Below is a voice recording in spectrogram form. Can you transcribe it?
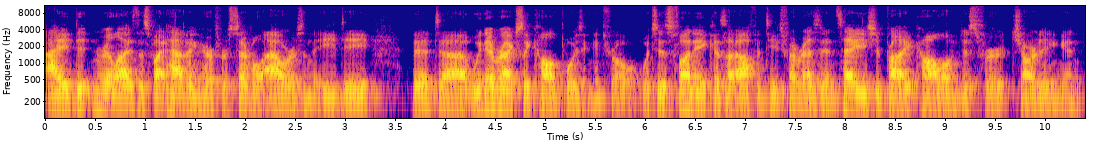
I didn't realize, despite having her for several hours in the ED, that uh, we never actually called poison control, which is funny because I often teach my residents, hey, you should probably call them just for charting and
